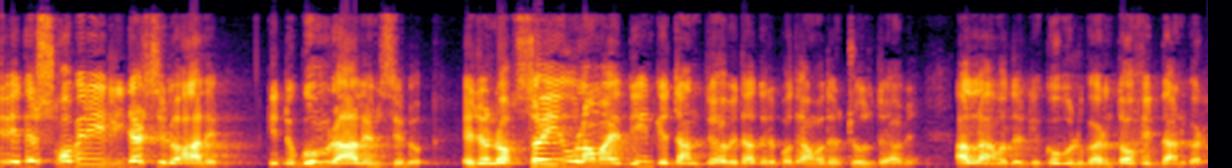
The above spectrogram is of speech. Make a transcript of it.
এদের সবেরই লিডার ছিল আলেম। কিন্তু গুমরা আলেম ছিল। এজন্য সহি ওলামায় দিনকে জানতে হবে, তাদের পথে আমাদের চলতে হবে। আল্লাহ আমাদেরকে কবুল করেন, তৌফিক দান করেন।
